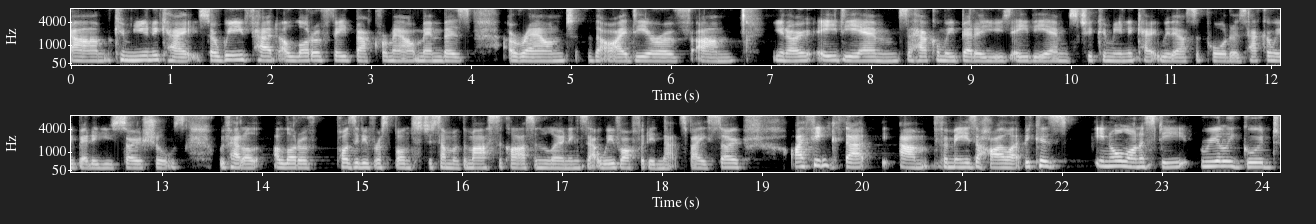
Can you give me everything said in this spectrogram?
um, communicate. So we've had a lot of feedback from our members around the idea of, um, you know, EDM. So how can we better use EDMs to communicate with our supporters? How can we better use socials? We've had a, a lot of positive response to some of the masterclass and learnings that we've offered in that space. So I think that um, for me is a highlight because, in all honesty, really good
